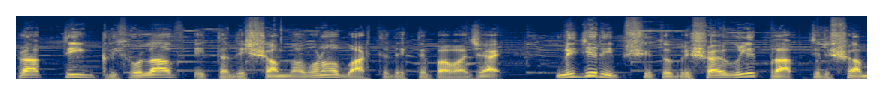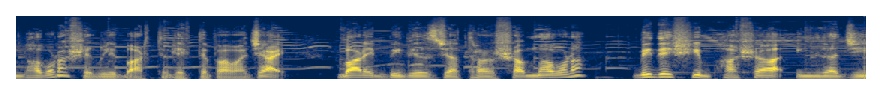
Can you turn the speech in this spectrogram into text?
প্রাপ্তি, গৃহলাভ ইত্যাদির সম্ভাবনাও বাড়তে দেখতে পাওয়া যায়। নিজের ঈপ্সিত বিষয়গুলি প্রাপ্তির সম্ভাবনা সেগুলি বাড়তে দেখতে পাওয়া যায়। বাড়ে বিদেশ যাত্রার সম্ভাবনা বিদেশি ভাষা, ইংরাজি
